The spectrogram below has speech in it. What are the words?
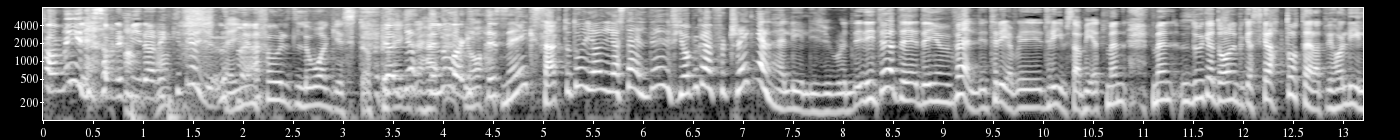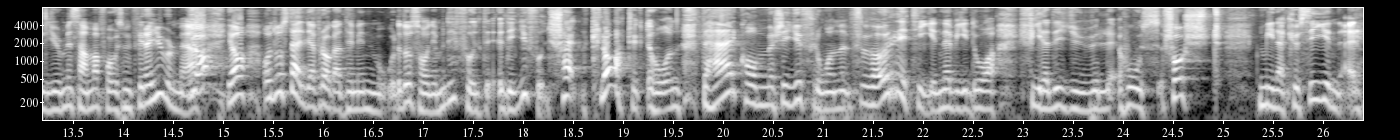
familj som ni firar riktiga jul Det är ju med. en fullt logiskt upplägg det här. jättelogiskt. nej, exakt. Och då jag, jag ställde, för jag brukar förtränga den här lilljulen. Det är inte att det, det är ju en väldigt trevlig trivsamhet, men, men då brukar Daniel brukar skratta åt det här att vi har lilljul med samma folk som vi firar jul med. Ja. ja. Och då ställde jag frågan till min mor och då sa hon, ja, men det är, fullt, det är ju fullt självklart tyckte hon. Det här kommer sig ju från förr i tiden när vi då firade jul hos först mina kusiner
